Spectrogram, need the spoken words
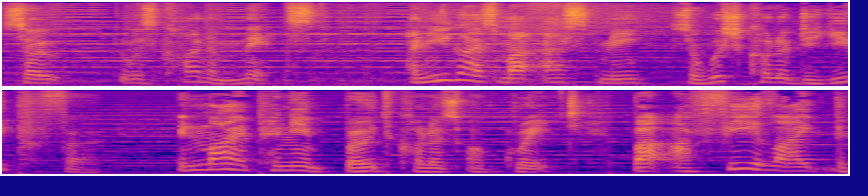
So it was kind of mixed. And you guys might ask me, so which color do you prefer? In my opinion, both colors are great. But I feel like the,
